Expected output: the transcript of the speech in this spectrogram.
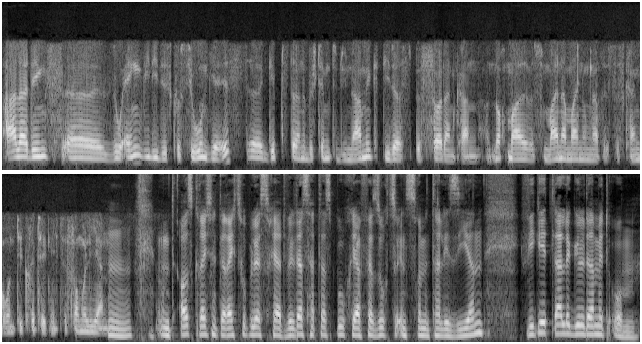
Allerdings, äh, so eng wie die Diskussion hier ist, äh, gibt es da eine bestimmte Dynamik, die das befördern kann. Und nochmal, meiner Meinung nach ist das kein Grund, die Kritik nicht zu formulieren. Mhm. Und ausgerechnet der Rechtspopulist Gerhard Wilders hat das Buch ja versucht zu instrumentalisieren. Wie geht Lalle Gül damit um?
